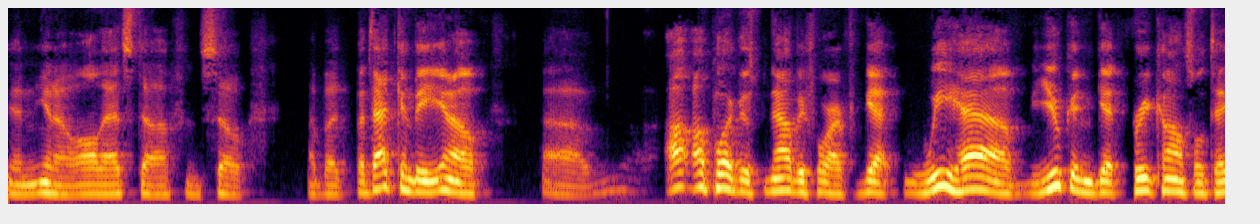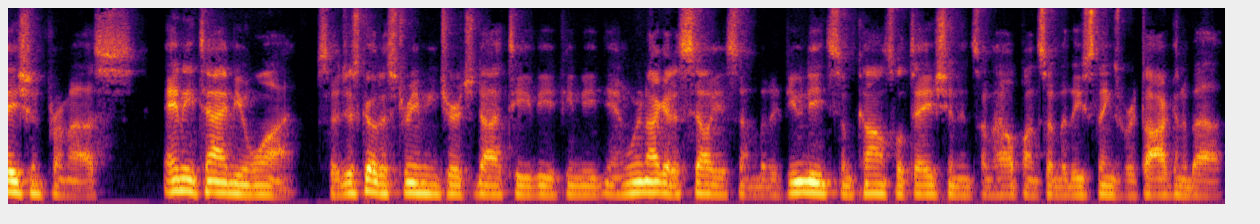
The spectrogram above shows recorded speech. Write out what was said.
and you know all that stuff. And so, uh, but but that can be you know. Uh, I'll, I'll plug this now before I forget. We have you can get free consultation from us anytime you want. So just go to streamingchurch.tv if you need, and we're not going to sell you something, but if you need some consultation and some help on some of these things we're talking about,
